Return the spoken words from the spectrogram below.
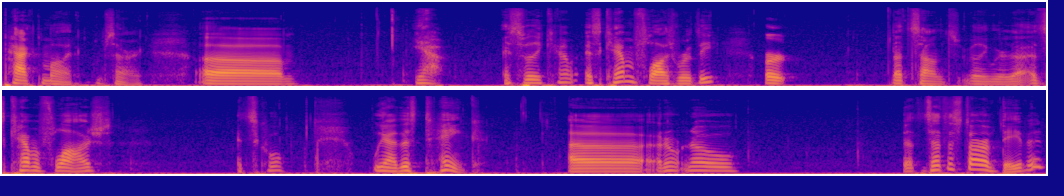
packed mud, I'm sorry, um, yeah, it's really cam it's camouflage worthy. Or that sounds really weird. It's camouflaged. It's cool. We have this tank. Uh, I don't know. Is that the Star of David?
